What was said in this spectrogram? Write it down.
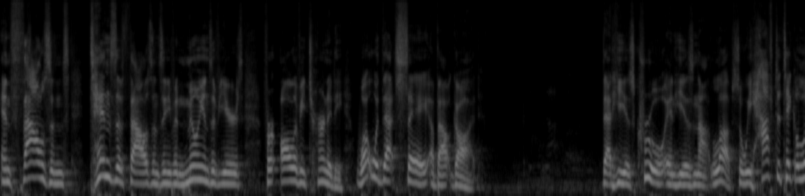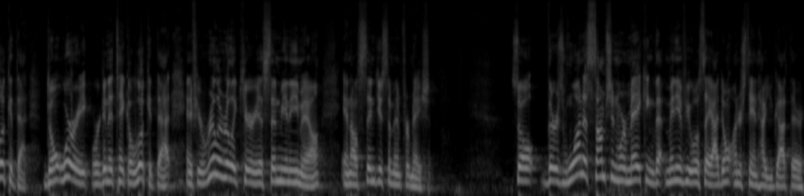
and thousands, tens of thousands, and even millions of years for all of eternity. What would that say about God? That he is cruel and he is not love. So we have to take a look at that. Don't worry, we're going to take a look at that. And if you're really, really curious, send me an email and I'll send you some information. So there's one assumption we're making that many of you will say, I don't understand how you got there.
